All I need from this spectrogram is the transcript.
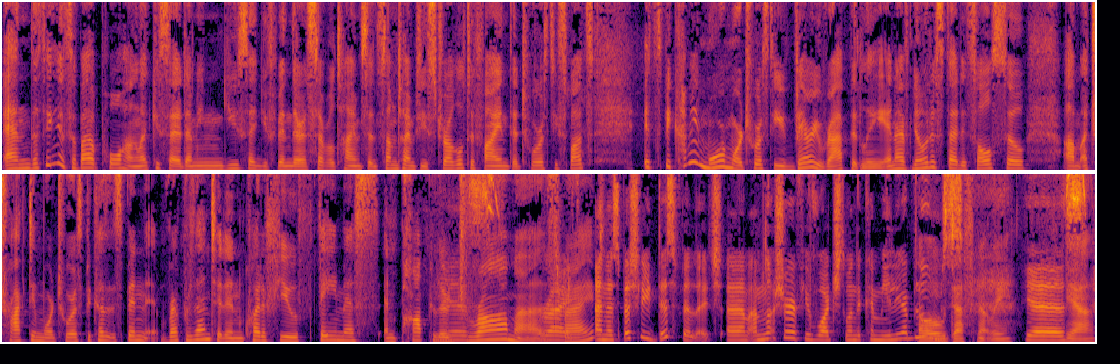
And the thing is about Pohang, like you said, I mean, you said you've been there several times and sometimes you struggle to find the touristy spots. It's becoming more and more touristy very rapidly. And I've noticed that it's also um, attracting more tourists because it's been represented in quite a few famous and popular Yes. dramas, right? And especially this village. Um, I'm not sure if you've watched When the Camellia Blooms. oh, definitely. Yes. Yeah,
